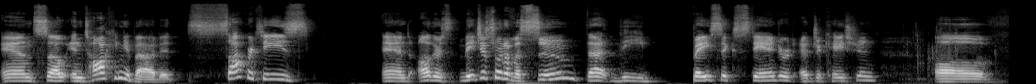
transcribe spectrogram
And so in talking about it, Socrates and others, they just sort of assume that the basic standard education of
